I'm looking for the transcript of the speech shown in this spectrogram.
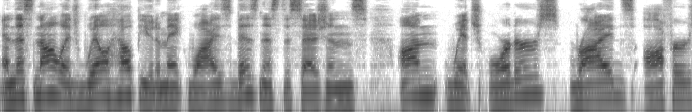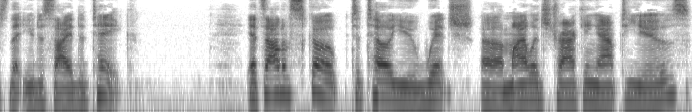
and this knowledge will help you to make wise business decisions on which orders, rides, offers that you decide to take. It's out of scope to tell you which uh, mileage tracking app to use.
